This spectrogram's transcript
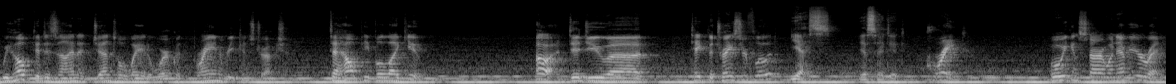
We hope to design a gentle way to work with brain reconstruction to help people like you. Oh, did you uh, take the tracer fluid? Yes. Yes, I did. Great. Well, we can start whenever you're ready.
